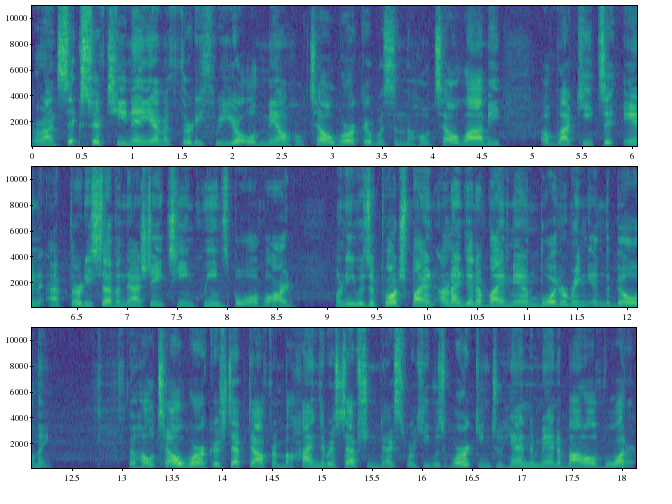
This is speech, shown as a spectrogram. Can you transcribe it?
Around 6:15 a.m., a 33-year-old male hotel worker was in the hotel lobby of La Quinta Inn at 37-18 Queens Boulevard when he was approached by an unidentified man loitering in the building. The hotel worker stepped out from behind the reception desk where he was working to hand the man a bottle of water.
